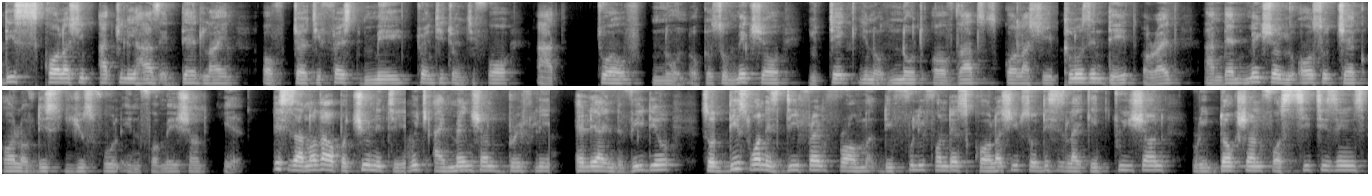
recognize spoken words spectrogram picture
this scholarship actually has a deadline of 31st may 2024 at 12 noon okay so make sure you take you know note of that scholarship closing date all right and then make sure you also check all of this useful information here this is another opportunity which I mentioned briefly earlier in the video. So this one is different from the fully funded scholarship. So this is like a tuition reduction for citizens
